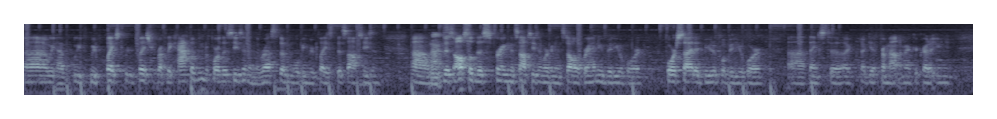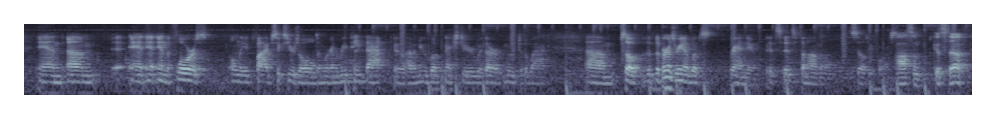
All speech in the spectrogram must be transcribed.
Uh, we have we've, we've replaced we replaced roughly half of them before this season, and the rest of them will be replaced this off season. Um, nice. This also this spring, this off season, we're going to install a brand new video board, four-sided, beautiful video board, uh, thanks to a, a, gift from Mountain America Credit Union, and um, and, and the floor is only five six years old, and we're going to repaint that. It'll have a new look next year with our move to the WAC. Um, so the, the Burns Arena looks brand new. It's it's a phenomenal facility for us. Awesome, good stuff.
